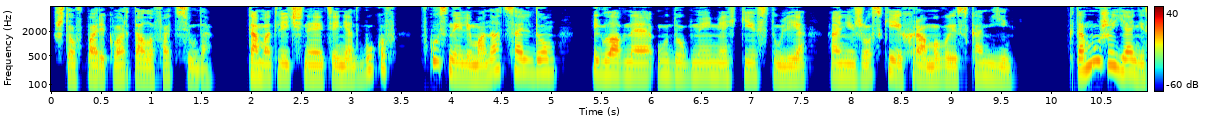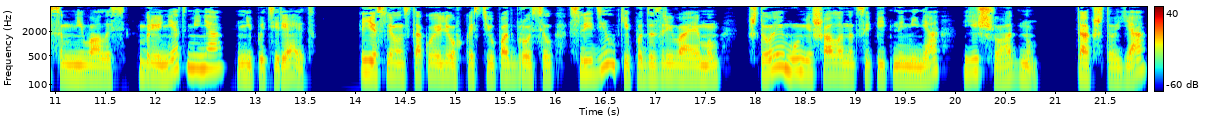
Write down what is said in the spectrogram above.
что в паре кварталов отсюда. Там отличная тень от буков, вкусный лимонад со льдом и, главное, удобные мягкие стулья, а не жесткие храмовые скамьи. К тому же я не сомневалась, брюнет меня не потеряет. Если он с такой легкостью подбросил следилки подозреваемым, что ему мешало нацепить на меня еще одну. Так что я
